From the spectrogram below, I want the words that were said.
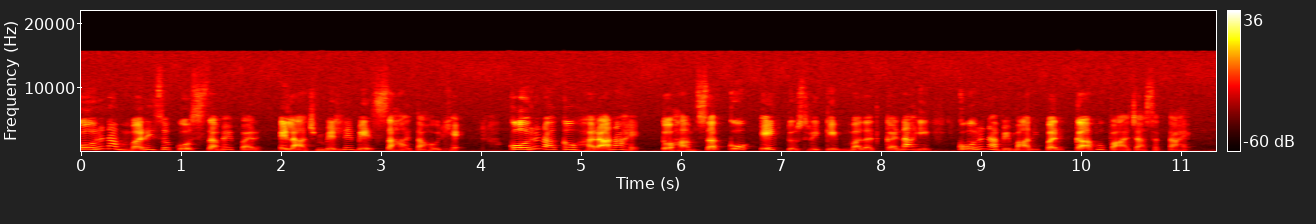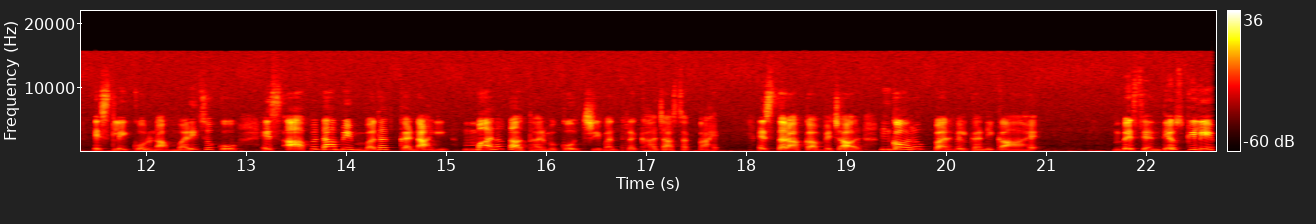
कोरोना मरीजों को समय पर इलाज मिलने में सहायता हो रही है। कोरोना को हराना है तो हम सबको एक दूसरे की मदद करना ही कोरोना बीमारी पर काबू पाया जा सकता है। इसलिए कोरोना मरीजों को इस आपदा में मदद करना ही मानवता धर्म को जीवंत रखा जा सकता है। इस तरह का विचार गौरव पनवेलकर ने कहा है। बेसियन देव के लिए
